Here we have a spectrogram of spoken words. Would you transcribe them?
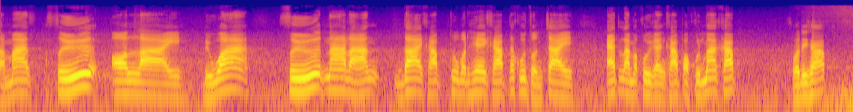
สามารถซื้อออนไลน์ หรือว่าซื้อหน้าร้านได้ครับทั่วประเทศครับ ถ้าคุณสนใจแอดไลน์มาคุยกันครับ ขอบคุณมากครับ สวัสดีครับ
